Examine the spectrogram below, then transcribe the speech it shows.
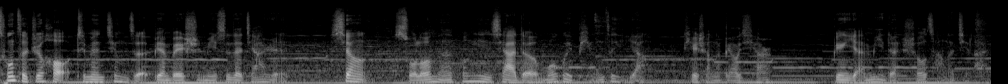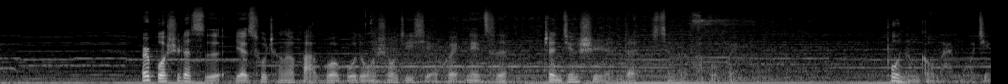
从此之后，这面镜子便被史密斯的家人像所罗门封印下的魔鬼瓶子一样贴上了标签，并严密地收藏了起来。而博士的死也促成了法国古董收集协会那次震惊世人的新闻发布会：不能购买魔镜。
